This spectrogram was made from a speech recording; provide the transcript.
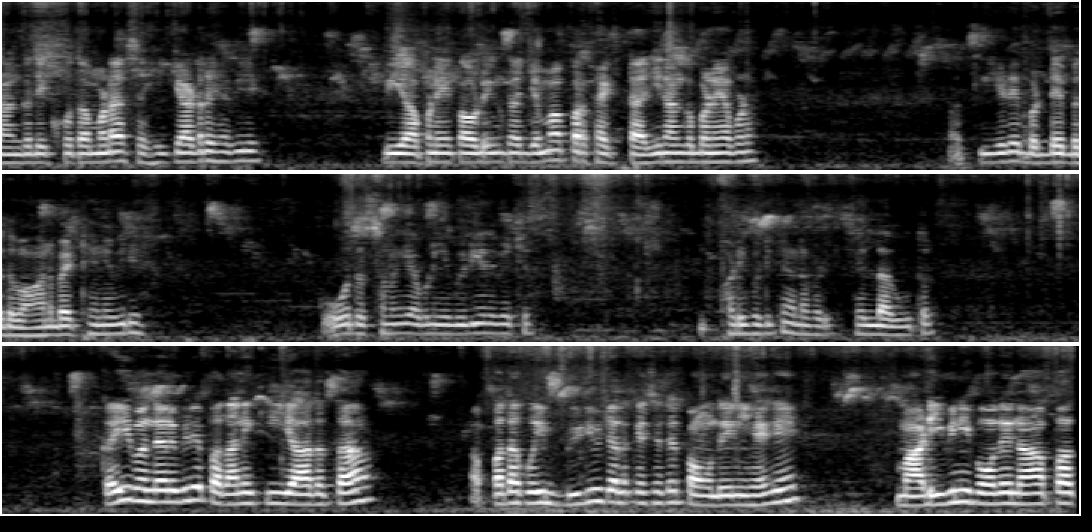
ਰੰਗ ਦੇਖੋ ਤਾਂ ਮੜਾ ਸਹੀ ਚੜ ਰਿਹਾ ਵੀਰੇ। ਵੀ ਆਪਣੇ ਅਕੋਰਡਿੰਗ ਤਾਂ ਜਮਾ ਪਰਫੈਕਟ ਆ ਜੀ ਰੰਗ ਬਣਿਆ ਆਪਣਾ। ਬਾਕੀ ਜਿਹੜੇ ਵੱਡੇ ਵਿਦਵਾਨ ਬੈਠੇ ਨੇ ਵੀਰੇ, ਉਹ ਦੱਸਣਗੇ ਆਪਣੀ ਵੀਡੀਓ ਦੇ ਵਿੱਚ। ਫੜੀ ਫੜੀ, ਧਿਆਨ ਨਾਲ ਫੜੀ, ਹਿੱਲਾ ਕਬੂਤਰ। ਕਈ ਬੰਦਿਆਂ ਨੂੰ ਵੀਰੇ ਪਤਾ ਨਹੀਂ ਕੀ ਆਦਤ ਆ। ਆਪਾਂ ਤਾਂ ਕੋਈ ਵੀਡੀਓ ਚੱਲ ਕਿਸੇ ਤੇ ਪਾਉਂਦੇ ਨਹੀਂ ਹੈਗੇ। ਮਾੜੀ ਵੀ ਨਹੀਂ ਪਾਉਂਦੇ, ਨਾ ਆਪਾਂ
